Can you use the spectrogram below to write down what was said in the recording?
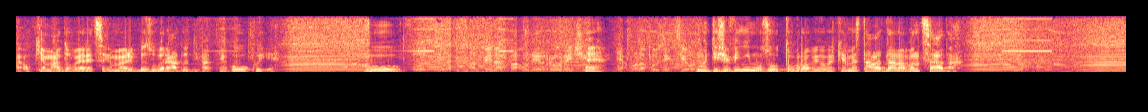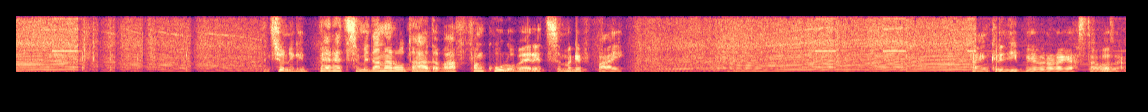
Ah, ho chiamato Perez che mi avrebbe superato e difatti ecco qui. Oh, Sotto. Appena fa un errore ci Eh. la posizione. ti ci finimo sotto proprio perché mi stava a dare una panzata. Attenzione che Perez mi dà una rotata, vaffanculo Perez, ma che fai? È incredibile però raga, sta cosa.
